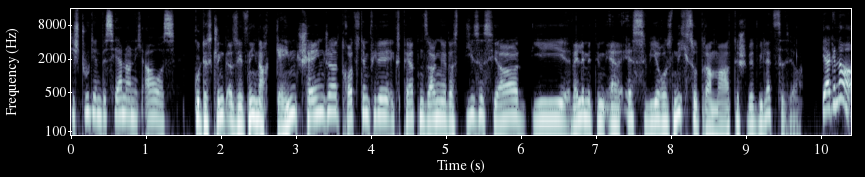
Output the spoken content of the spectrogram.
die Studien bisher noch nicht aus. Gut, das klingt also jetzt nicht nach Game Changer. Trotzdem, viele Experten sagen ja, dass dieses Jahr die Welle mit dem RS-Virus nicht so dramatisch wird wie letztes Jahr. Ja, genau.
